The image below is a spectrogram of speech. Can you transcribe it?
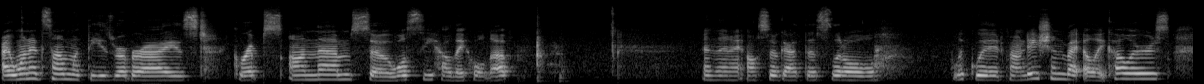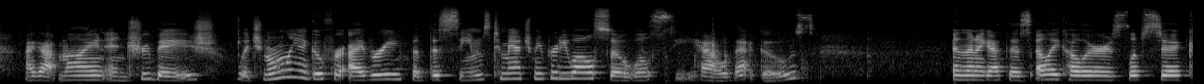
I wanted some with these rubberized grips on them, so we'll see how they hold up. And then I also got this little liquid foundation by LA Colors. I got mine in True Beige, which normally I go for ivory, but this seems to match me pretty well, so we'll see how that goes. And then I got this LA Colors lipstick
